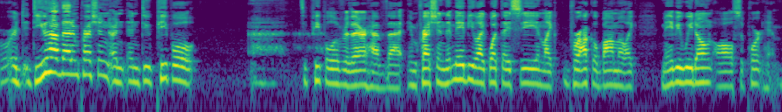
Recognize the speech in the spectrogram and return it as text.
or do you have that impression, and, and do people, uh, do people over there have that impression that maybe like what they see in like Barack Obama, like maybe we don't all support him,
